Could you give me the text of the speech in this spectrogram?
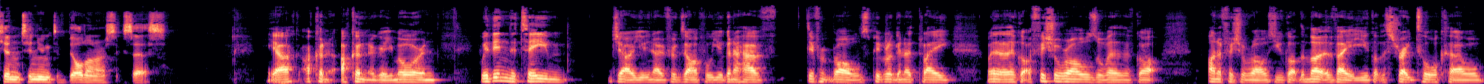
continuing to build on our success. Yeah, I couldn't I couldn't agree more. And within the team, Joe, you know, for example, you're going to have different roles. People are going to play whether they've got official roles or whether they've got unofficial roles. You've got the motivator, you've got the straight talker, or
